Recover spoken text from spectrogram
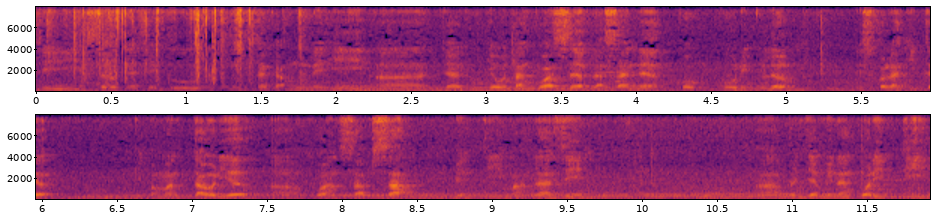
Jadi seterusnya cikgu cakap mengenai uh, jawatan kuasa pelaksana kurikulum di sekolah kita. Di pemantau dia uh, Puan Sabsah binti Mak Lazin. Uh, penjaminan kualiti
